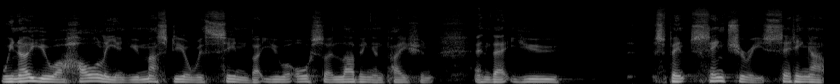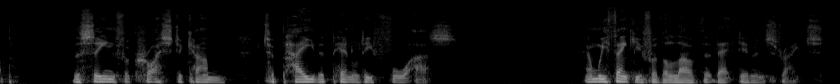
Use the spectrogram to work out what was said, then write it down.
We know you are holy and you must deal with sin, but you are also loving and patient, and that you spent centuries setting up the scene for Christ to come to pay the penalty for us. And we thank you for the love that that demonstrates.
